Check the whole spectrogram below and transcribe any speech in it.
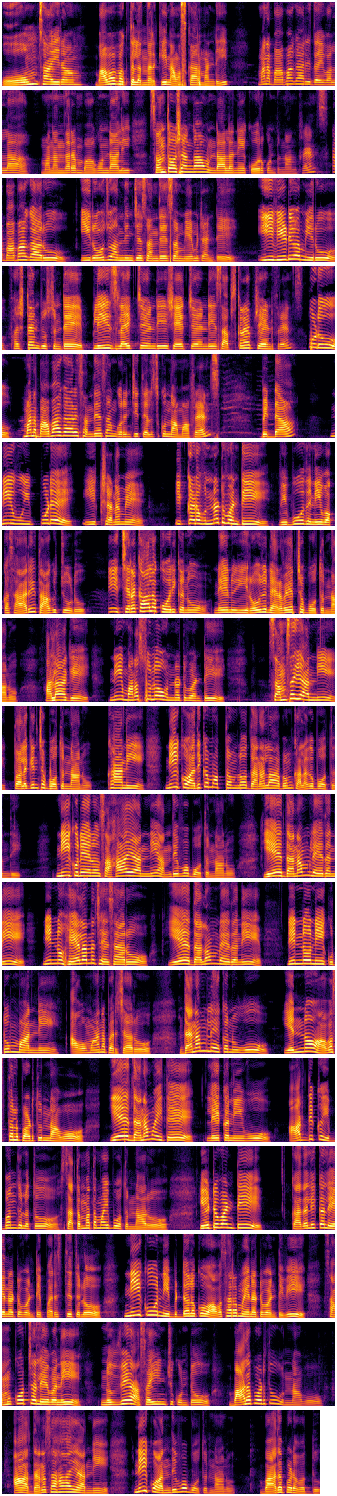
ఓం సాయిరామ్. బాబా భక్తులందరికీ నమస్కారం అండి మన బాబాగారి దయ వల్ల మనందరం బాగుండాలి సంతోషంగా ఉండాలని కోరుకుంటున్నాను ఫ్రెండ్స్. మన బాబా గారు ఈరోజు అందించే సందేశం ఏమిటంటే ఈ వీడియో మీరు ఫస్ట్ టైం చూస్తుంటే ప్లీజ్ లైక్ చేయండి షేర్ చేయండి సబ్స్క్రైబ్ చేయండి ఫ్రెండ్స్. ఇప్పుడు మన బాబాగారి సందేశం గురించి తెలుసుకుందామా ఫ్రెండ్స్? బిడ్డ నీవు ఇప్పుడే ఈ క్షణమే ఇక్కడ ఉన్నటువంటి విభూదిని ఒక్కసారి తాగుచూడు. నీ చిరకాల కోరికను నేను ఈరోజు నెరవేర్చబోతున్నాను. అలాగే నీ మనస్సులో ఉన్నటువంటి సంశయాన్ని తొలగించబోతున్నాను. కానీ నీకు అధిక మొత్తంలో ధనలాభం కలగబోతుంది. నీకు నేను సహాయాన్ని అందివ్వబోతున్నాను. ఏ ధనం లేదని నిన్ను హేళన చేశారో ఏ ధనం లేదని నిన్ను నీ కుటుంబాన్ని అవమానపరిచారో. ధనం లేక నువ్వు ఎన్నో అవస్థలు పడుతున్నావో ఏ ధనమైతే లేక నీవు ఆర్థిక ఇబ్బందులతో సతమతమైపోతున్నారో ఎటువంటి కదలిక లేనటువంటి పరిస్థితిలో నీకు నీ బిడ్డలకు అవసరమైనటువంటివి సమకూర్చలేవని నువ్వే అసహించుకుంటూ బాధపడుతూ ఉన్నావో. ఆ ధన సహాయాన్ని నీకు అందివ్వబోతున్నాను. బాధపడవద్దు.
